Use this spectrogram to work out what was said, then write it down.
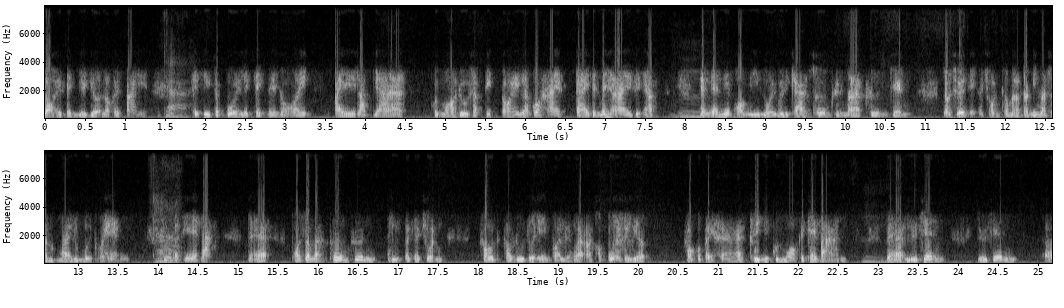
รอให้เป็นเยอะๆแล้วค่อยไปค่ะไอ้ที่จะป่วยเล็กๆน้อยๆไปรับยาคุณหมอดูสักนิดหน่อยแล้วก็หายกลายเป็นไม่หายสิครับอืมดังนั้นเนี่ยพอมีหน่วยบริการเพิ่มขึ้นมากขึ้น เช่น เราเชิญเอกชนเข้ามาตอนนี้มาสมมาอยู่หมื่นกว่าแห่งค่ะทั่วประเทศละนะฮะพอสมัครเพิ่มขึ้นประชาชน เขาเขาดูตัวเองก่อนเลยว่าอะเขาป่วยไม่เยอะเขาก็ไปหาคลินิกคุณหมอใกล้ๆบ้านอืมนะฮะหรือเช่น หรือเช่นเอ่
